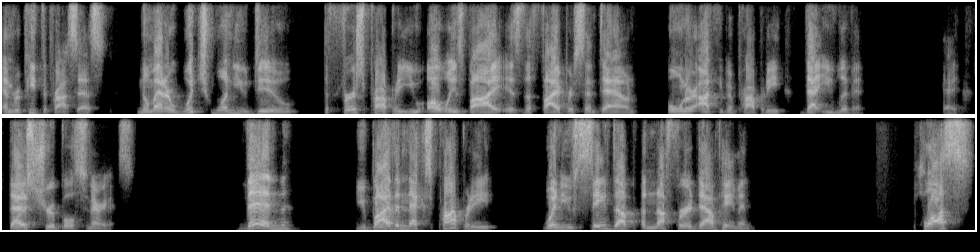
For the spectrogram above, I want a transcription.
and repeat the process. No matter which one you do, the first property you always buy is the 5% down owner occupant property that you live in. Okay. That is true of both scenarios. Then you buy the next property when you've saved up enough for a down payment plus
